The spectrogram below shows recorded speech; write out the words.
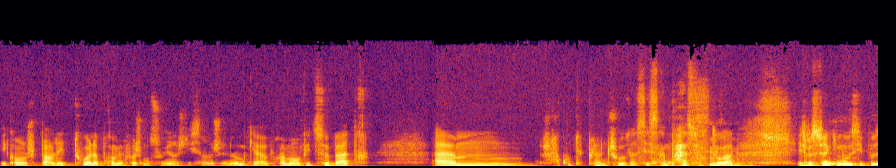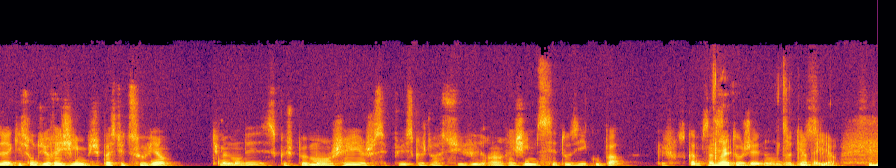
Et quand je parlais de toi la première fois, je m'en souviens, je dis c'est un jeune homme qui a vraiment envie de se battre. Je racontais plein de choses assez sympas sur toi. et je me souviens qu'il m'a aussi posé la question du régime. Je ne sais pas si tu te souviens tu m'as demandé est-ce que je peux manger, je sais plus, est-ce que je dois suivre un régime cétosique ou pas? Quelque chose comme ça, cétogène, on doit dire d'ailleurs.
